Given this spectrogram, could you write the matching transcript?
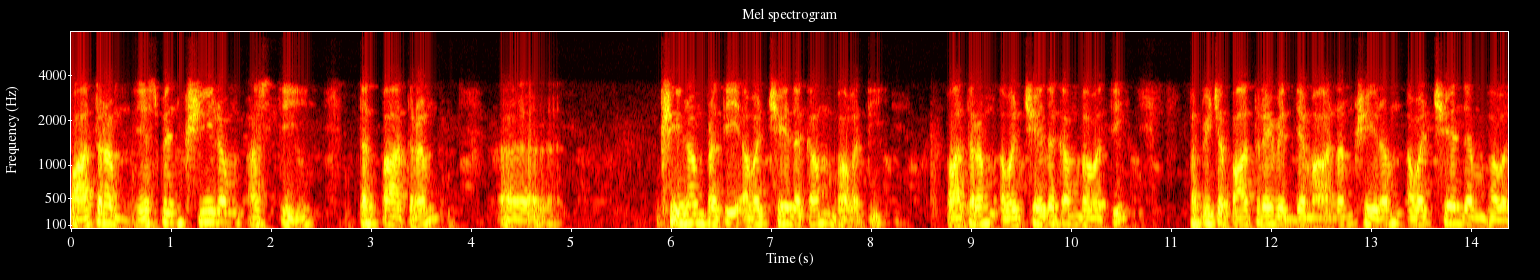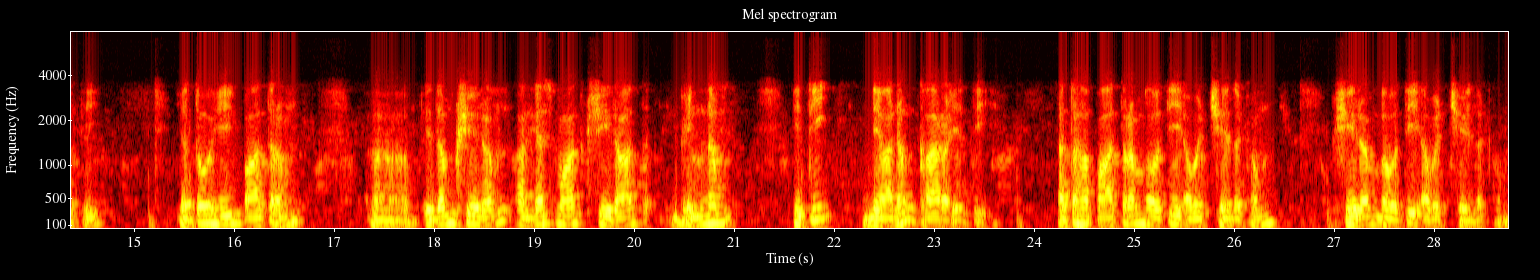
पात्रं यस्मिन् क्षीरम् अस्ति, तत् पात्रं क्षीरं प्रति अवच्छेदकं भवति। पात्रम् अवच्छेदकं भवति, अपि च पात्रे विद्यमानं क्षीरम् अवच्छेदं भवति। यतोहि पात्रम् इदं क्षीरम् अन्यस्मात् क्षीरात् भिन्नम् इति ज्ञानं कारयति। अतः पात्रं भवति अवच्छेदकं क्षीरं भवति अवच्छेदकं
